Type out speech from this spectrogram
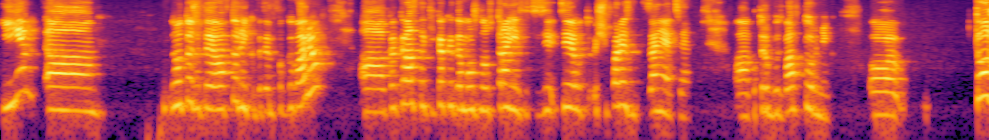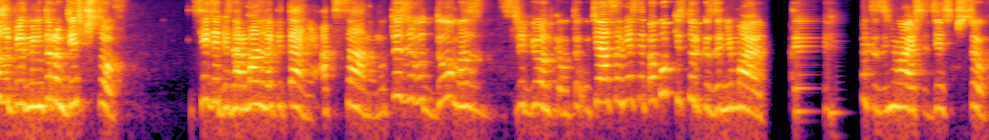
и, ну, тоже это я во вторник об этом поговорю, как раз-таки, как это можно устранить, те вот очень полезные занятия, которые будут во вторник тоже перед монитором 10 часов, сидя без нормального питания. Оксана, ну ты же вот дома с, с ребенком, у тебя совместные покупки столько занимают, ты, ты занимаешься 10 часов.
